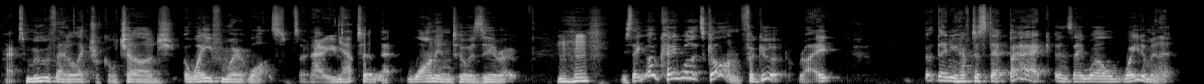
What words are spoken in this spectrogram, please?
perhaps move that electrical charge away from where it was. So now you yep. turn that one into a 0 mm-hmm. You say, okay, well, it's gone for good, right? But then you have to step back and say, well, wait a minute.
